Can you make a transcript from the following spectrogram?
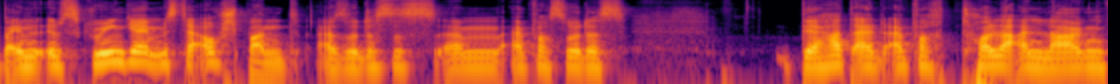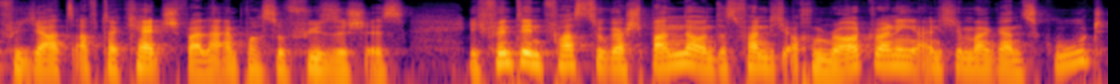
im, im Screen Game ist der auch spannend. Also das ist ähm, einfach so, dass der hat halt einfach tolle Anlagen für Yards after Catch, weil er einfach so physisch ist. Ich finde den fast sogar spannender und das fand ich auch im Route Running eigentlich immer ganz gut.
